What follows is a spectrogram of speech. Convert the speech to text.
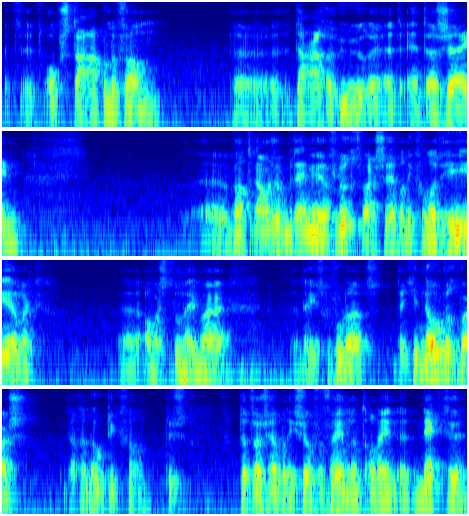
Het, het opstapelen van eh, dagen, uren, het, het er zijn. Eh, wat trouwens ook meteen weer een vlucht was, hè? want ik vond het heerlijk. Eh, al was het alleen maar dat je het gevoel had dat je nodig was. Daar genoot ik van. Dus dat was helemaal niet zo vervelend. Alleen het nekte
